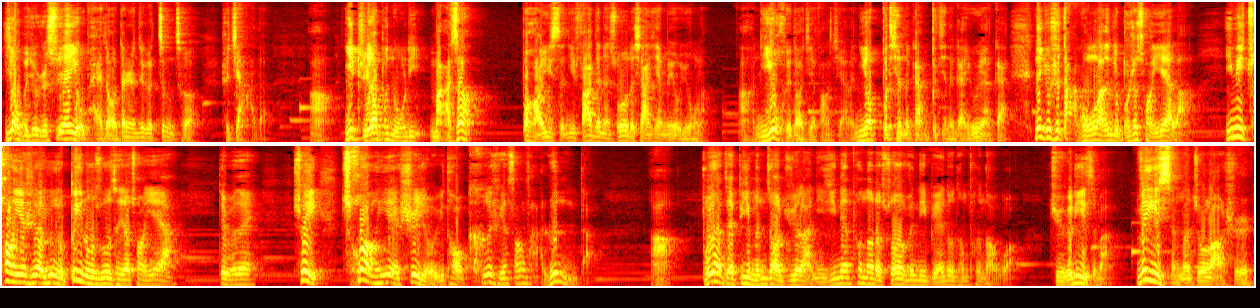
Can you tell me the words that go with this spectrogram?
要不就是虽然有牌照，但是这个政策是假的。啊，你只要不努力，马上不好意思，你发展的所有的下线没有用了。啊，你又回到解放前了。你要不停的干，不停的干，永远干，那就是打工了，那就不是创业了。因为创业是要拥有被动收入才叫创业啊，对不对？所以创业是有一套科学方法论的啊，不要再闭门造车了。你今天碰到的所有问题，别人都曾碰到过。举个例子吧，为什么周老师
